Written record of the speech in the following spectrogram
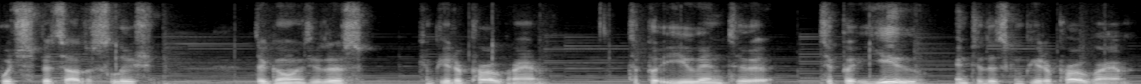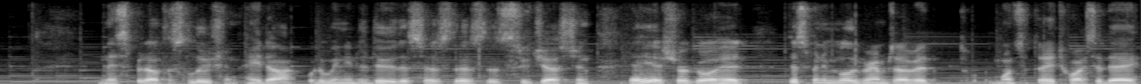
which spits out a solution. They're going through this computer program to put you into it, to put you into this computer program. And they spit out the solution. Hey, doc, what do we need to do? This says this, this suggestion. Yeah, yeah, sure, go ahead. This many milligrams of it, once a day, twice a day.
